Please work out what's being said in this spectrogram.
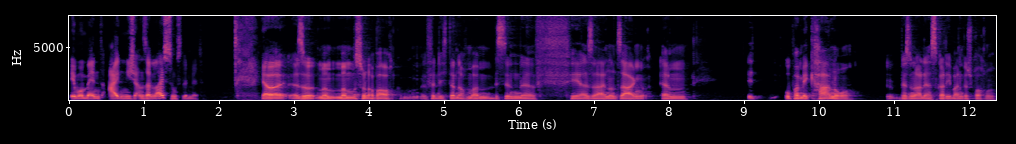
im Moment eigentlich an sein Leistungslimit. Ja, aber also man, man muss schon aber auch, finde ich, dann auch mal ein bisschen äh, fair sein und sagen, ähm, Opa Meccano, Personal, hast du gerade eben angesprochen,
